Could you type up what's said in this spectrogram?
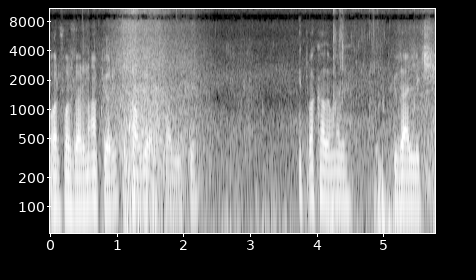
Orfozları ne yapıyoruz? Sallıyoruz tabii ki. Git bakalım hadi. Güzellik.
